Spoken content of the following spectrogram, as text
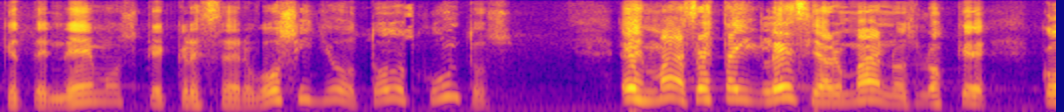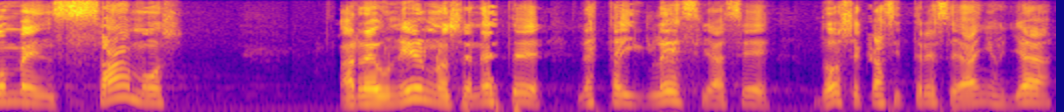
que tenemos que crecer, vos y yo, todos juntos. Es más, esta iglesia, hermanos, los que comenzamos a reunirnos en, este, en esta iglesia hace 12, casi 13 años ya,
